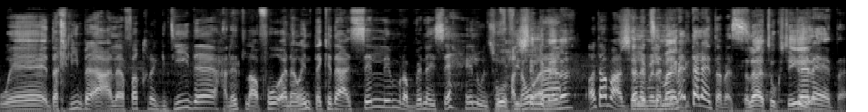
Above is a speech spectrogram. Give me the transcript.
وداخلين بقى على فقرة جديدة. هنطلع فوق أنا وأنت كده على السلم ربنا يسهل ونشوف هو في. سلم هنا؟ آه طبعا. سلم المجد. ثلاثة بس. طلعتوا كتير. ثلاثة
